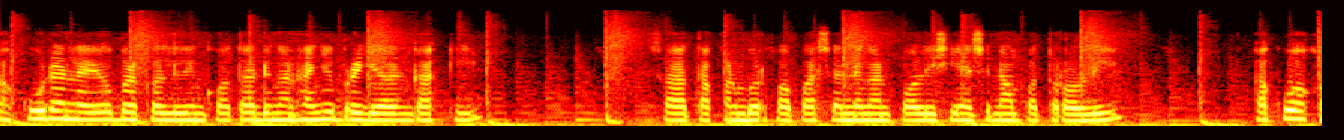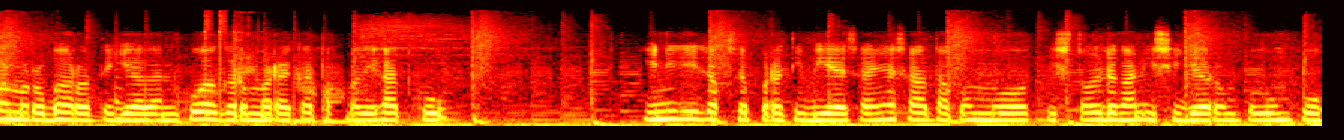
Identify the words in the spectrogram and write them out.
Aku dan Leo berkeliling kota dengan hanya berjalan kaki. Saat akan berpapasan dengan polisi yang sedang patroli, Aku akan merubah rute jalanku agar mereka tak melihatku. Ini tidak seperti biasanya saat aku membawa pistol dengan isi jarum pelumpuh.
